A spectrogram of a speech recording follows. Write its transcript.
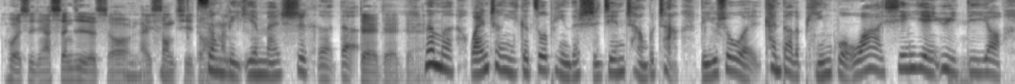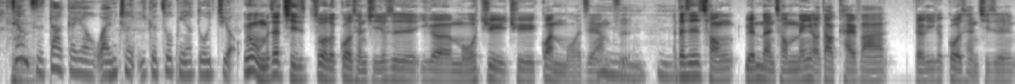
或者是人家生日的时候来送，其实都送礼也蛮适合的。对对对。那么完成一个作品的时间长不长？比如说我看到了苹果，哇，鲜艳欲滴哦，嗯、这样子大概要完成一个作品要多久？因为我们这其实做的过程其实就是一个模具去灌模这样子，嗯嗯、但是从原本从没有到开发。的一个过程，其实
